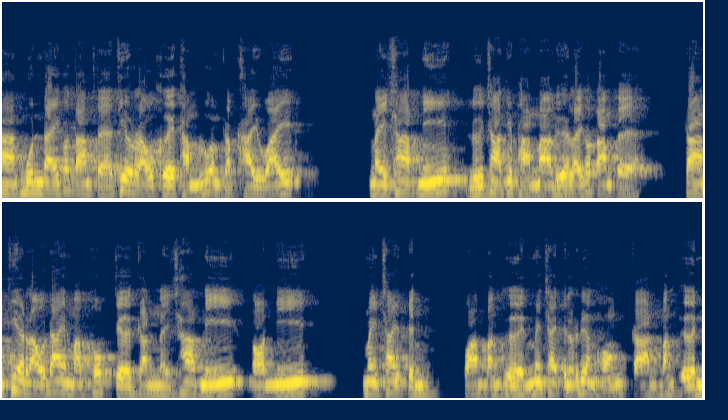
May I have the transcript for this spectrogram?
หากบุญใดก็ตามแต่ที่เราเคยทำร่วมกับใครไว้ ในชาตินี้หรือชาติที่ผ่านมาหรืออะไรก็ตามแต่ การที่เราได้มาพบเจอกันในชาตินี้ ตอนนี้ไม่ใช่เป็นความบังเอิญ ไม่ใช่เป็นเรื่องของการบังเอิญใ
